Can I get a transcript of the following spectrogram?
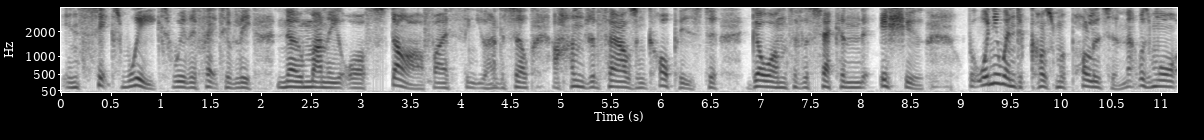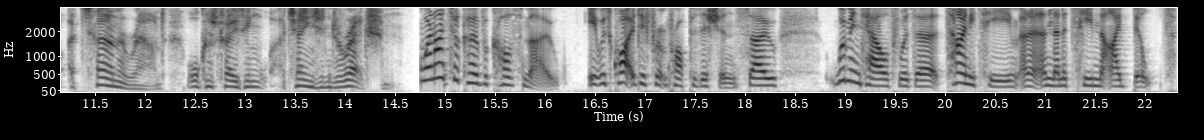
in six weeks with effectively no money or staff. I think you had to sell 100,000 copies to go on to the second issue. But when you went to Cosmopolitan, that was more a turnaround, orchestrating a change in direction. When I took over Cosmo, it was quite a different proposition. So, Women's Health was a tiny team and, and, then a team that I built,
